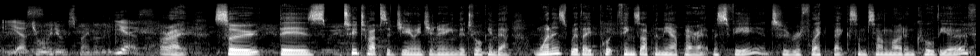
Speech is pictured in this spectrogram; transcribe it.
yes. Do you want me to explain a little bit? Yes. All right. So there's two types of geoengineering they're talking about. One is where they put things up in the upper atmosphere to reflect back some sunlight and cool the Earth.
